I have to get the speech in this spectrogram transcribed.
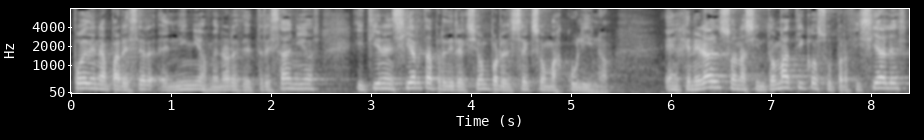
pueden aparecer en niños menores de 3 años y tienen cierta predilección por el sexo masculino. En general son asintomáticos, superficiales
